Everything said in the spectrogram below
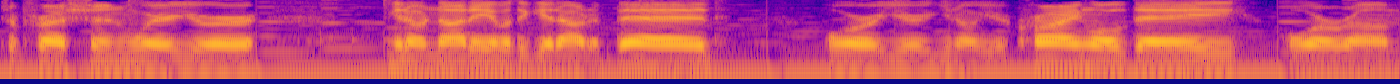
depression where you're, you know, not able to get out of bed or you're, you know, you're crying all day or um,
